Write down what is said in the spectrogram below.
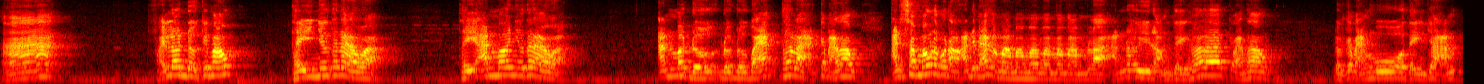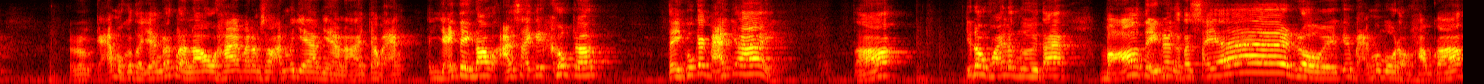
À phải lên được cái móng. Thì như thế nào à? Thì anh mới như thế nào à? Anh mới được được được bán. Thế là các bạn không? Anh xong móng là bắt đầu anh đi bán mà mà mà mà mà, mà là anh huy động tiền hết các bạn thấy không? Rồi các bạn mua tiền cho anh rồi cả một cái thời gian rất là lâu hai ba năm sau anh mới giao nhà lại cho bạn. Vậy tiền đâu? Anh xây cái khúc trên. Tiền của các bạn chứ ai? Đó. Chứ đâu phải là người ta bỏ tiền ra người ta xây hết rồi cái bạn mới mua đồng không có.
